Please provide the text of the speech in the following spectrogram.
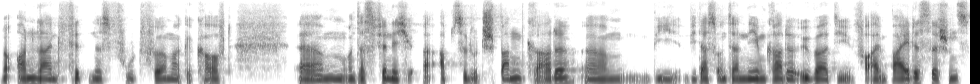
eine, Online-Fitness-Food-Firma gekauft. Ähm, und das finde ich äh, absolut spannend gerade, ähm, wie, wie das Unternehmen gerade über die vor allem Buy Decisions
